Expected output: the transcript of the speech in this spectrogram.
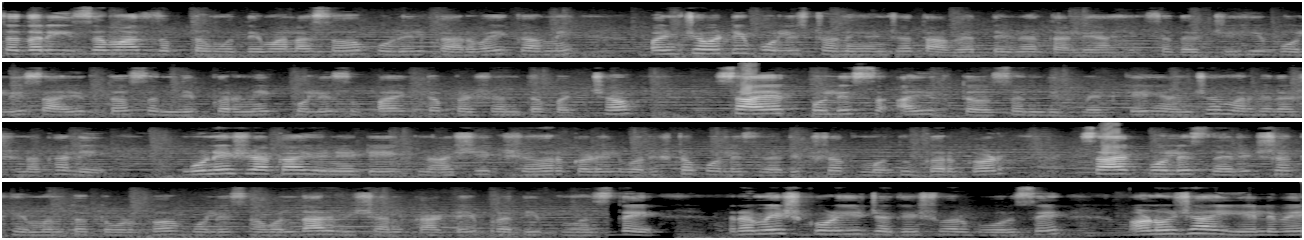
सदर इसमास जप्त मुद्देमालासह पुढील कारवाई कामे पंचवटी पोलीस ठाणे यांच्या ताब्यात देण्यात आले आहे. सदरची ही पोलीस आयुक्त संदीप कर्णिक पोलीस उपायुक्त प्रशांत बच्छाव सहाय्यक पोलीस आयुक्त संदीप मेटके यांच्या मार्गदर्शनाखाली गुन्हे शाखा युनिट एक नाशिक शहरकडील वरिष्ठ पोलीस निरीक्षक मधुकर गड सहाय्यक पोलीस निरीक्षक हेमंत तोडकर पोलीस हवालदार विशाल काटे प्रदीप मसदे रमेश कोळी जगेश्वर बोरसे अनुजा येलवे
